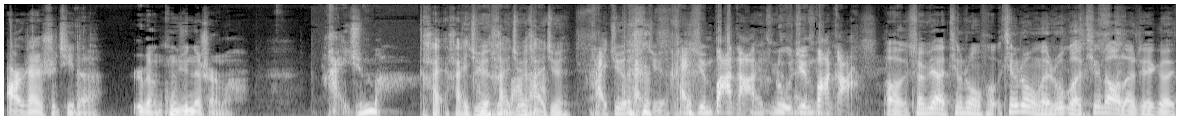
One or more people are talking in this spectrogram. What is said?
二战时期的日本空军的事儿嘛，海军吧，海海军，海军，海军，海军，海军，海军八嘎，陆军八嘎。哦，顺便听众朋听众们如果听到了这个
